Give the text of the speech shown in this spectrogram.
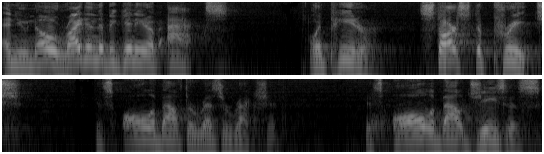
and you know right in the beginning of Acts, when Peter starts to preach, it's all about the resurrection. It's all about Jesus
